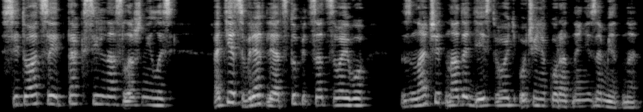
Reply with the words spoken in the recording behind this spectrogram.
Ситуация так сильно осложнилась. Отец вряд ли отступится от своего, значит, надо действовать очень аккуратно и незаметно.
